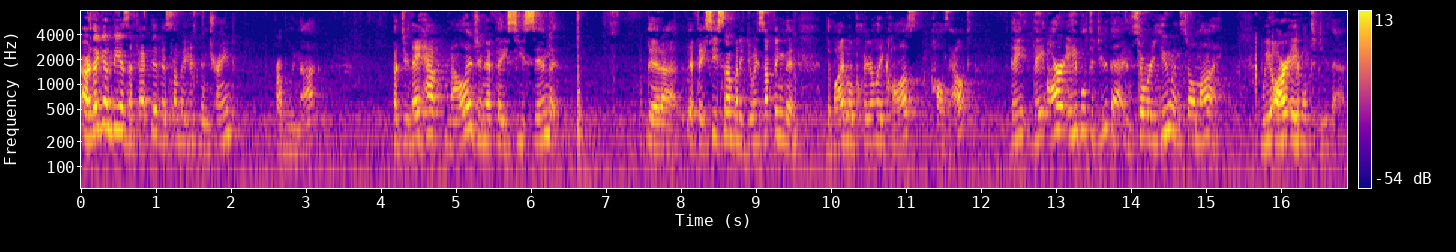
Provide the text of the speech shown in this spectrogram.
are they going to be as effective as somebody who's been trained? Probably not. But do they have knowledge? And if they see sin that that uh, if they see somebody doing something that the Bible clearly calls calls out, they, they are able to do that, and so are you, and so am I. We are able to do that.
